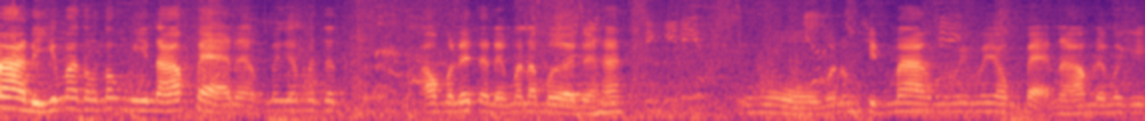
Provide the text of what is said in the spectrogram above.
มากดิคิดมากต้องต้องมีน้ำแปะเนี่ยไม่งั้นมันจะเอามันได้จากไหนมันระเบิดเนี่ยฮะโอ้โหมันต้องคิดมากมันไม่ไม่ยอมแปะน้ำเลยเมื่อกี้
